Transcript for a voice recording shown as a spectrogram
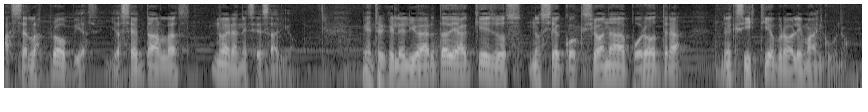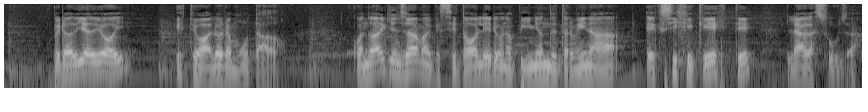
hacerlas propias y aceptarlas no era necesario. Mientras que la libertad de aquellos no sea coaccionada por otra, no existía problema alguno. Pero a día de hoy, este valor ha mutado cuando alguien llama que se tolere una opinión determinada, exige que éste la haga suya,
